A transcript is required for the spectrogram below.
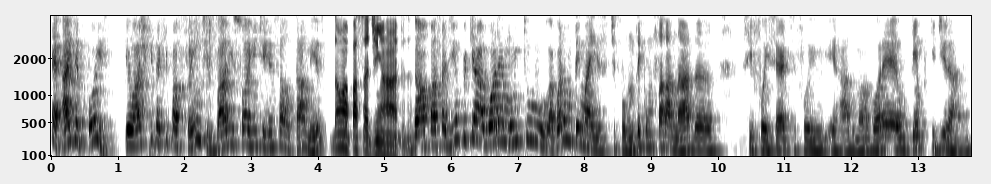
É, aí depois, eu acho que daqui para frente vale só a gente ressaltar mesmo. Dá uma passadinha rápida. Dá uma passadinha, porque agora é muito. Agora não tem mais, tipo, não tem como falar nada se foi certo, se foi errado, não. Agora é o tempo que dirá, né?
